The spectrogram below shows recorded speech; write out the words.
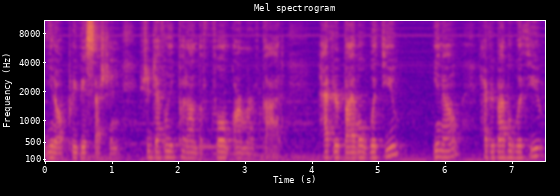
you know previous session, you should definitely put on the full armor of God. Have your Bible with you you know, have your Bible with you.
